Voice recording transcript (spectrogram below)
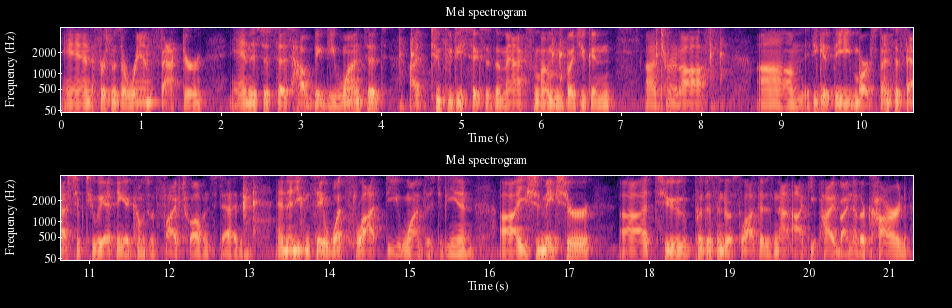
and the first one is a RAM factor, and this just says how big do you want it. Uh, 256 is the maximum, but you can uh, turn it off. Um, if you get the more expensive FastChip 2E, I think it comes with 512 instead. And then you can say what slot do you want this to be in. Uh, you should make sure uh, to put this into a slot that is not occupied by another card.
